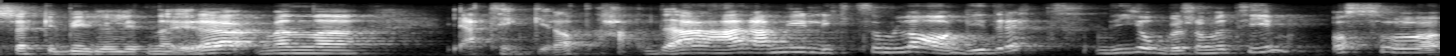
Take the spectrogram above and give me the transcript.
sjekker biler litt nøyere. Men jeg tenker at det her er mye likt som lagidrett. De jobber som et team, og så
